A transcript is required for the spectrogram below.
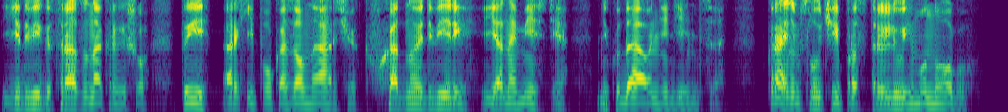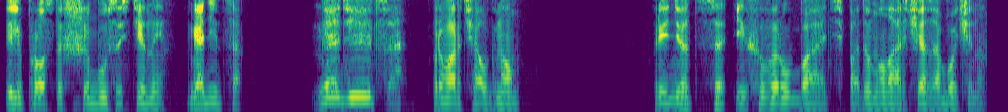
Едвига сразу на крышу. Ты, — Архип указал на Арчи, — к входной двери, я на месте. Никуда он не денется. В крайнем случае прострелю ему ногу или просто сшибу со стены. Годится?» «Годится», — проворчал гном. «Придется их вырубать», — подумал Арчи озабоченно.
